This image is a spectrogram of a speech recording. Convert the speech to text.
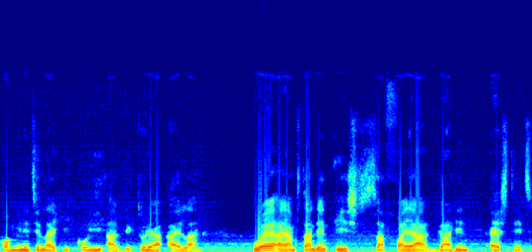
communities like Ikoyi and Victoria Island. Where I am standing is Sapphire Garden Estate.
